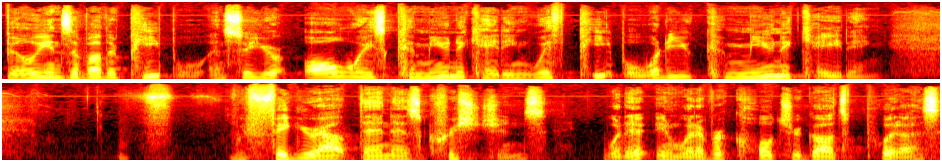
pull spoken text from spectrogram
billions of other people. And so you're always communicating with people. What are you communicating? We figure out then as Christians in whatever culture God's put us,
